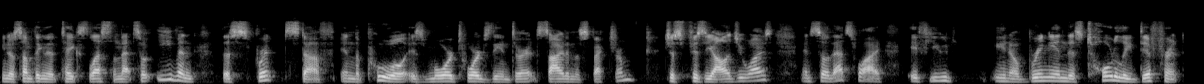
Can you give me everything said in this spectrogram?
you know, something that takes less than that. So even the sprint stuff in the pool is more towards the endurance side in the spectrum, just physiology wise. And so that's why if you you know bring in this totally different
